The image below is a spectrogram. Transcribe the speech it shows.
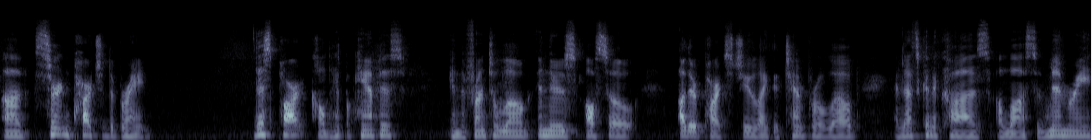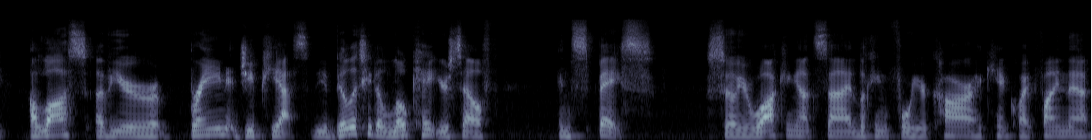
of certain parts of the brain. This part called hippocampus in the frontal lobe, and there's also other parts too, like the temporal lobe, and that's going to cause a loss of memory, a loss of your brain GPS, the ability to locate yourself in space. So you're walking outside looking for your car, I can't quite find that.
